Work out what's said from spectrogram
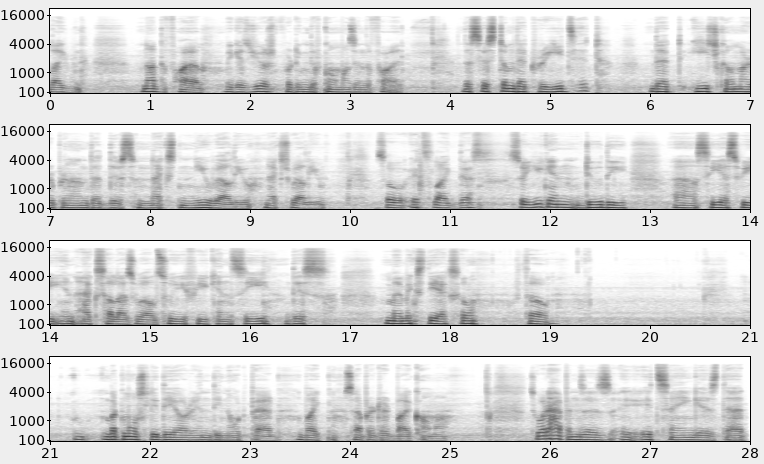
like not the file because you're putting the commas in the file the system that reads it that each comma represents that there's a next new value next value. So it's like this. So you can do the uh, CSV in Excel as well. So if you can see this mimics the Excel so but mostly they are in the notepad by separated by comma. So what happens is it's saying is that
